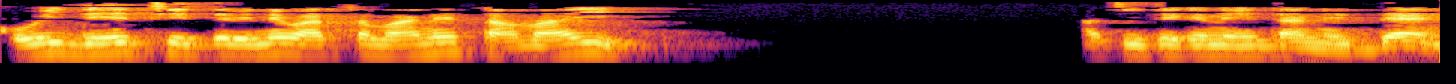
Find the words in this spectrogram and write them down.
කොයි දේත් සිද්ධ වෙන්නේ වර්තමානයේ තමයි. අතීත ගැන හිතන්නේ දැන්.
